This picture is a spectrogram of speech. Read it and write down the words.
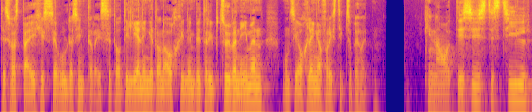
Das heißt, bei euch ist sehr wohl das Interesse da, die Lehrlinge dann auch in den Betrieb zu übernehmen und sie auch längerfristig zu behalten. Genau, das ist das Ziel,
